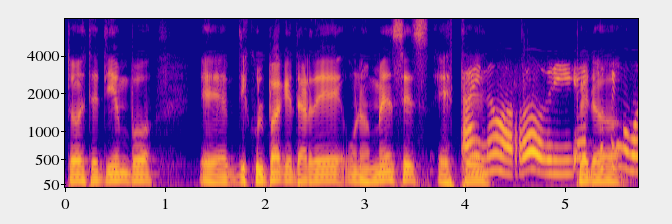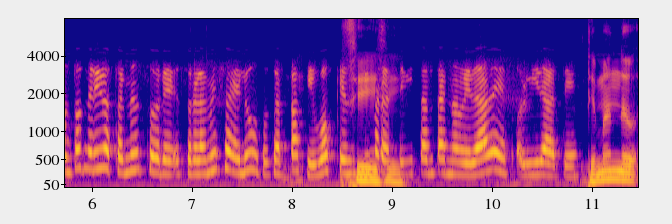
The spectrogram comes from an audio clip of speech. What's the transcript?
todo este tiempo. Eh, disculpa que tardé unos meses. Este, Ay, no, Rodri. Yo tengo un montón de libros también sobre, sobre la mesa de luz. O sea, Paz, y vos que encima recibís tantas novedades, olvídate. Te mando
